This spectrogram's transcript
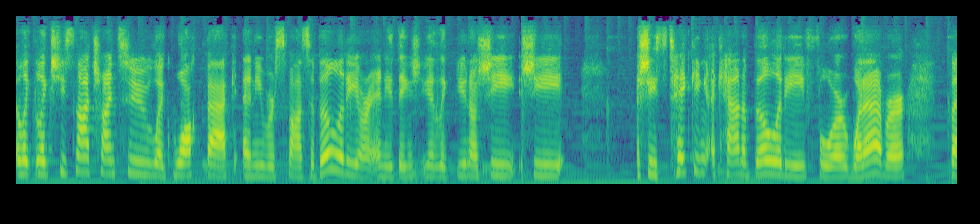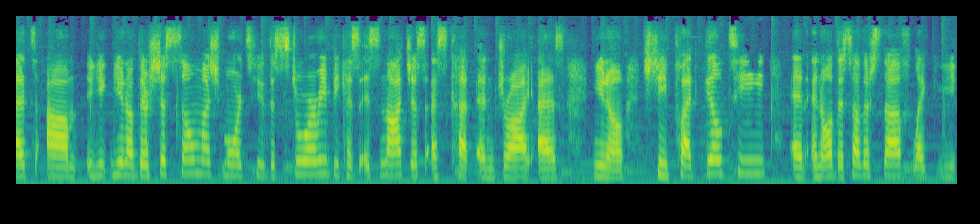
like like she's not trying to like walk back any responsibility or anything she, like you know she she she's taking accountability for whatever but um, you, you, know there's just so much more to the story because it's not just as cut and dry as you know she pled guilty and, and all this other stuff. Like you,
